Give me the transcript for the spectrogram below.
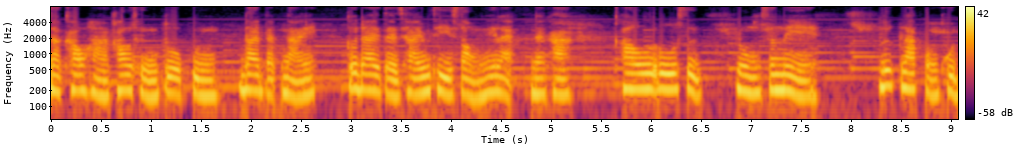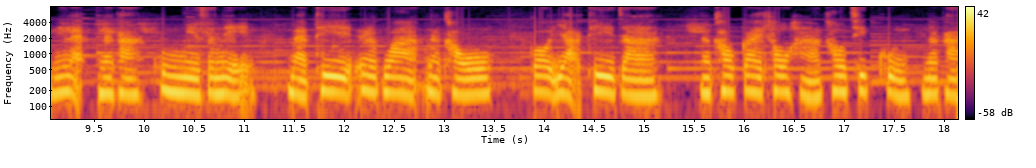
จะเข้าหาเข้าถึงตัวคุณได้แบบไหน ก็ได้แต่ใช้วิธีส่องนี่แหละนะคะเขารู้สึกลงเสน่ห์ลึกลับของคุณนี่แหละนะคะ คุณมีเสน่ห์แบบที่เรียกว่านะเขาก็อยากที่จะนะเข้าใกล้เข้าหาเข้าชิดคุณนะคะ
